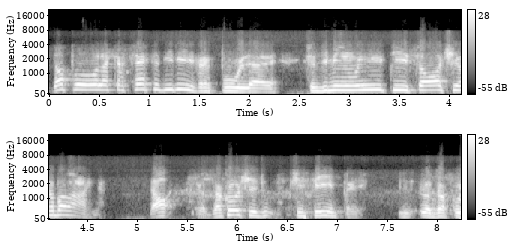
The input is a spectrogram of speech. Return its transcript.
dopo la trasferta di Liverpool eh, sono diminuiti i soci, roba varia. No, lo gioco c'è, c'è sempre, lo gioco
